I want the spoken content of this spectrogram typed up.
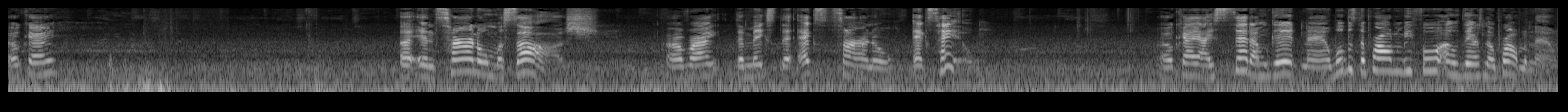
Okay? an internal massage, all right, that makes the external exhale. Okay, I said I'm good now. What was the problem before? Oh, there's no problem now.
